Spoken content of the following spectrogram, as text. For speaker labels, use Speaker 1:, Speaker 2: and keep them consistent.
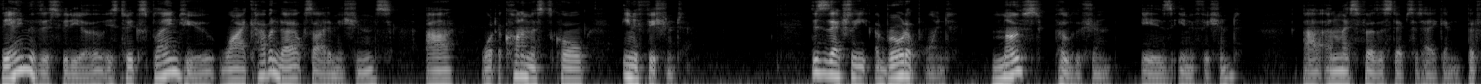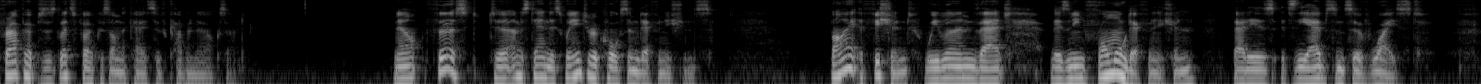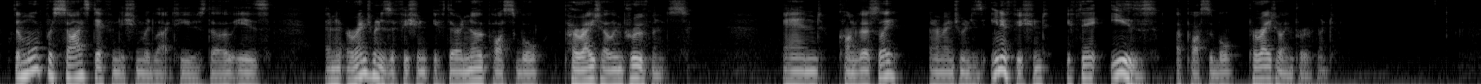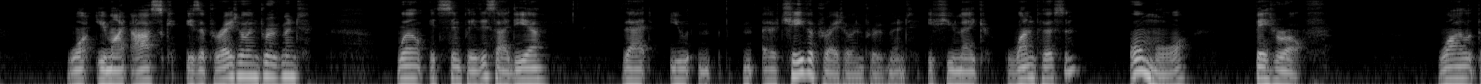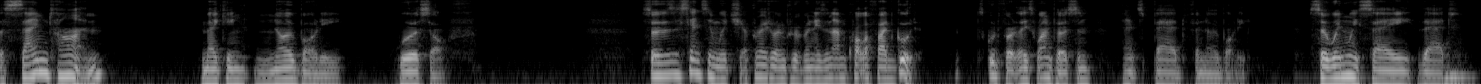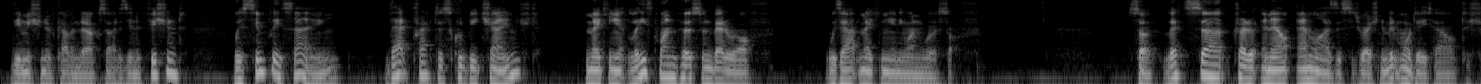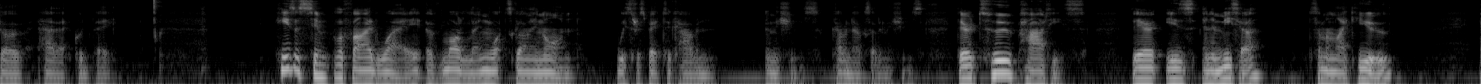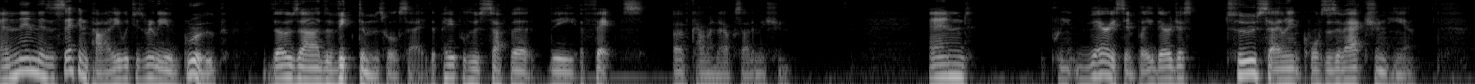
Speaker 1: The aim of this video is to explain to you why carbon dioxide emissions are what economists call inefficient. This is actually a broader point. Most pollution is inefficient uh, unless further steps are taken. But for our purposes, let's focus on the case of carbon dioxide. Now, first, to understand this, we need to recall some definitions. By efficient, we learned that there's an informal definition, that is, it's the absence of waste. The more precise definition we'd like to use, though, is an arrangement is efficient if there are no possible Pareto improvements. And conversely, an arrangement is inefficient if there is a possible Pareto improvement. What, you might ask, is a Pareto improvement? Well, it's simply this idea that you achieve a Pareto improvement if you make one person or more better off, while at the same time making nobody worse off. So there's a sense in which a Pareto improvement is an unqualified good. It's good for at least one person and it's bad for nobody. So when we say that the emission of carbon dioxide is inefficient, we're simply saying that practice could be changed, making at least one person better off without making anyone worse off. So let's uh, try to anal analyze this situation in a bit more detail to show how that could be. Here's a simplified way of modeling what's going on with respect to carbon emissions, carbon dioxide emissions. There are two parties. There is an emitter, someone like you, and then there's a second party, which is really a group. Those are the victims, we'll say, the people who suffer the effects of carbon dioxide emission. And putting it very simply, there are just two salient courses of action here.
